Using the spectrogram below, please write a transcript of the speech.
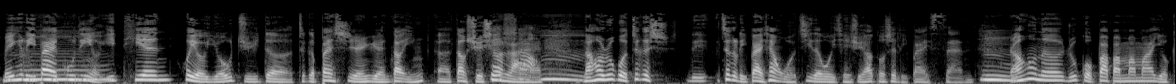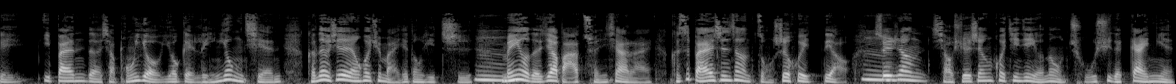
每个礼拜固定有一天会有邮局的这个办事人员到营呃到学校来，嗯。然后如果这个是礼这个礼拜，像我记得我以前学校都是礼拜三，嗯。然后呢，如果爸爸妈妈有给一般的小朋友有给零用钱，可能有些人会去买一些东西吃，嗯没有的就要把它存下来。可是摆在身上总是会掉，嗯所以让小学生会渐渐有那种储蓄的概念。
